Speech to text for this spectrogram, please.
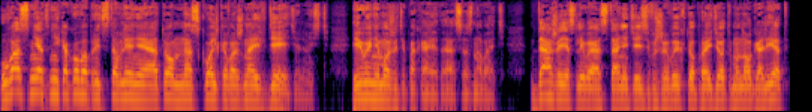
У вас нет никакого представления о том, насколько важна их деятельность, и вы не можете пока это осознавать. Даже если вы останетесь в живых, то пройдет много лет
